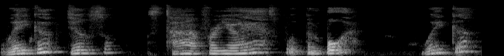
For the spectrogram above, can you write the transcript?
Wake up, Joseph. It's time for your ass whooping, boy. Wake up.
